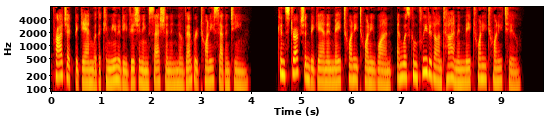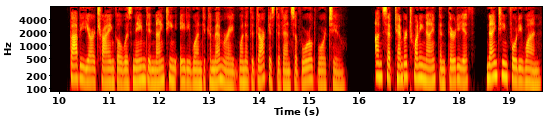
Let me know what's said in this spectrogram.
project began with a community visioning session in November 2017. Construction began in May 2021 and was completed on time in May 2022. Babi Yar Triangle was named in 1981 to commemorate one of the darkest events of World War II. On September 29 and 30, 1941,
